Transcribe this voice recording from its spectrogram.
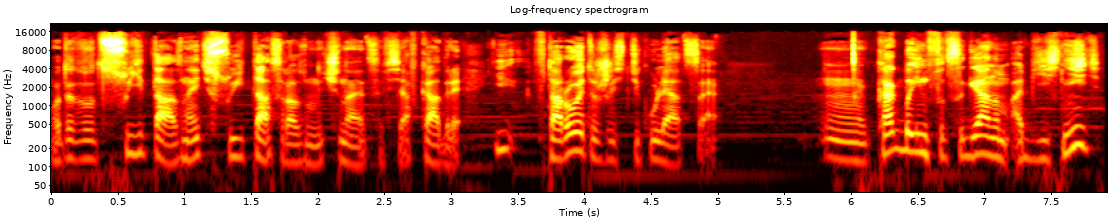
Вот эта вот суета, знаете, суета сразу начинается вся в кадре. И второе — это жестикуляция. Как бы инфо-цыганам объяснить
